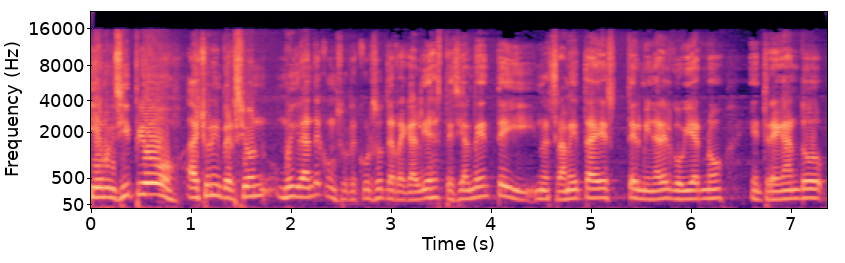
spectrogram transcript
Y el municipio ha hecho una inversión muy grande con sus recursos de regalías especialmente y nuestra meta es terminar el gobierno entregando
